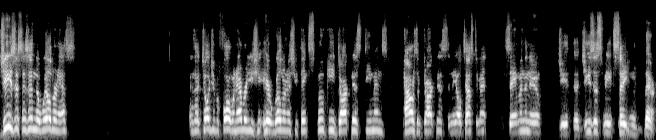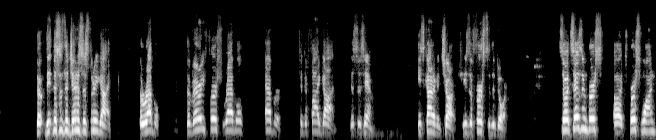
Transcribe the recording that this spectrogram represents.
Jesus is in the wilderness. As I told you before, whenever you hear wilderness, you think spooky, darkness, demons, powers of darkness in the Old Testament. Same in the New. Uh, Jesus meets Satan there. The, the, this is the Genesis 3 guy, the rebel, the very first rebel ever to defy God. This is him. He's kind of in charge. He's the first to the door. So it says in verse uh, verse one,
